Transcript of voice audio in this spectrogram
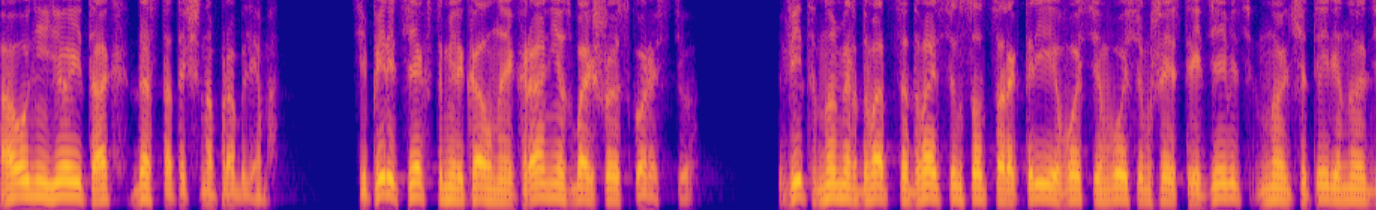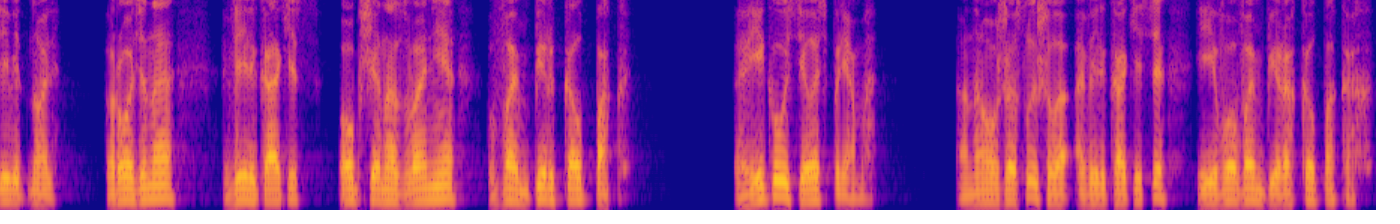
а у нее и так достаточно проблем. Теперь текст мелькал на экране с большой скоростью. Вид номер 22-743-88639-04090. Родина — Великакис. Общее название — Вампир-колпак. Рика уселась прямо. Она уже слышала о Великакисе и его вампирах-колпаках.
